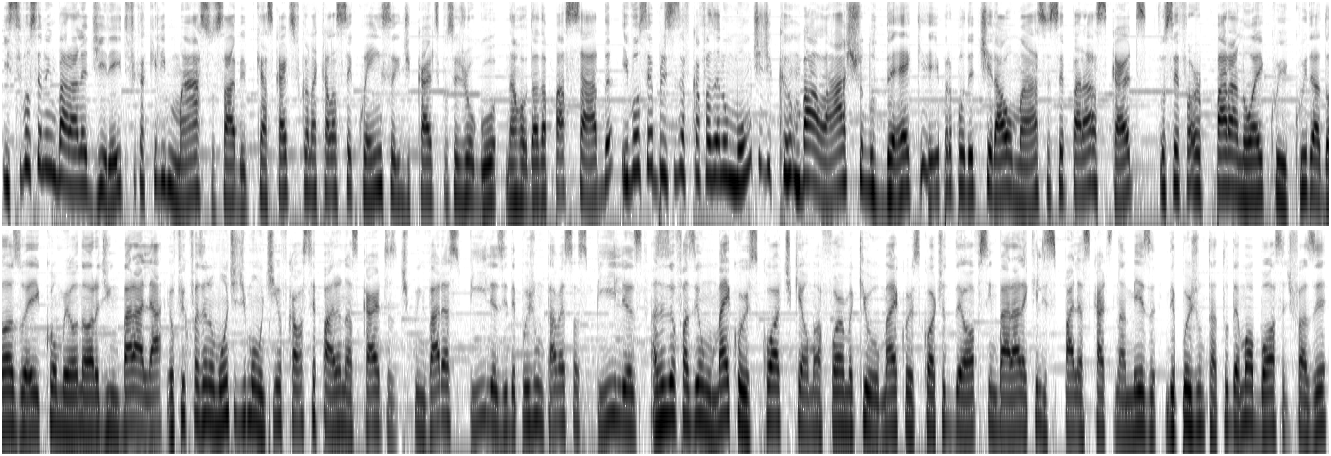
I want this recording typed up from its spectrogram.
E se você não embaralha direito, fica aquele maço, sabe? Porque as cartas ficam naquela sequência de cartas que você jogou na rodada passada. E você precisa ficar fazendo um monte de cambalacho no deck aí pra poder tirar o maço e separar as cartas. Se você for paranoico e cuidadoso aí, como eu, na hora de embaralhar, eu fico fazendo um monte de montinho, eu ficava separando as cartas, tipo, em várias pilhas e depois juntava essas pilhas. Às vezes eu fazia um Michael Scott, que é uma forma que o Michael Scott do The Office embaralha, que ele espalha as cartas na mesa e depois junta tudo, é mó bosta de fazer.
